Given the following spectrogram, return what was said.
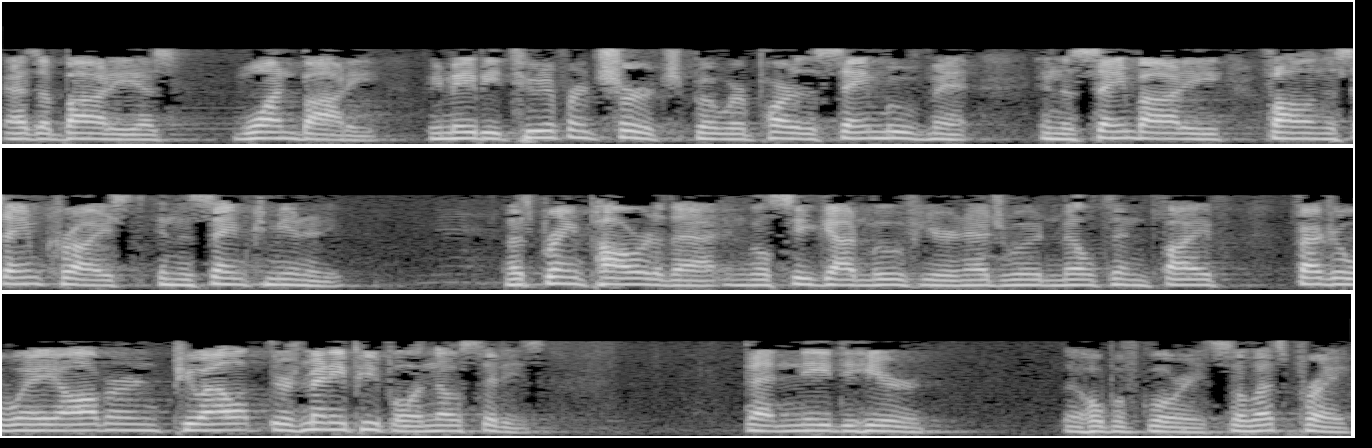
as a body, as one body. We may be two different church, but we're part of the same movement, in the same body, following the same Christ, in the same community. Let's bring power to that, and we'll see God move here in Edgewood, Milton, Fife, Federal Way, Auburn, Puyallup. There's many people in those cities that need to hear the hope of glory. So let's pray.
